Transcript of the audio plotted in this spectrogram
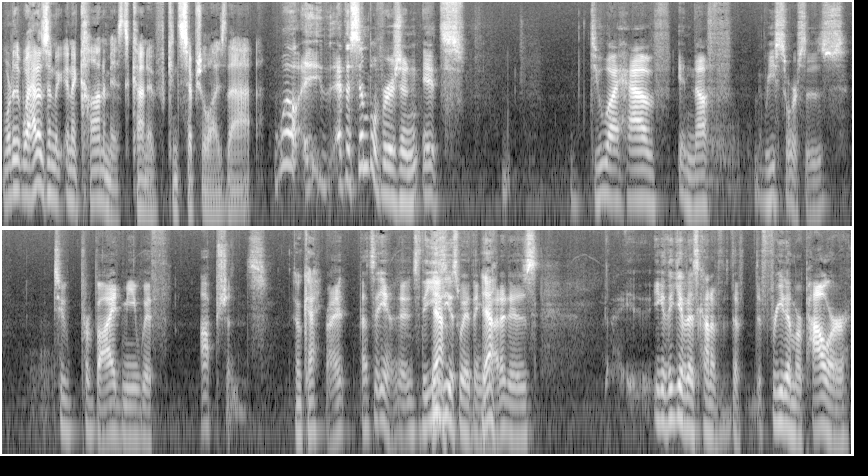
What are, how does an, an economist kind of conceptualize that? Well, at the simple version, it's do I have enough resources to provide me with options? Okay. right? That's you know, it's the Yeah. easiest way to think Yeah. about it is you can think of it as kind of the, the freedom or power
